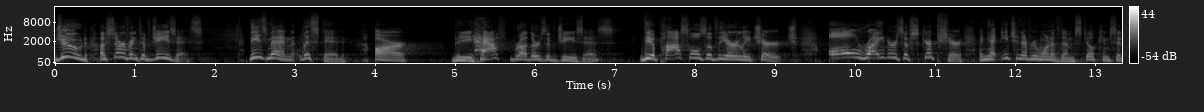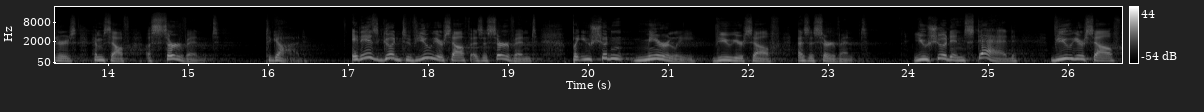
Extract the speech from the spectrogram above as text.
Jude, a servant of Jesus. These men listed are the half brothers of Jesus, the apostles of the early church, all writers of Scripture, and yet each and every one of them still considers himself a servant to God. It is good to view yourself as a servant, but you shouldn't merely view yourself as a servant. You should instead view yourself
